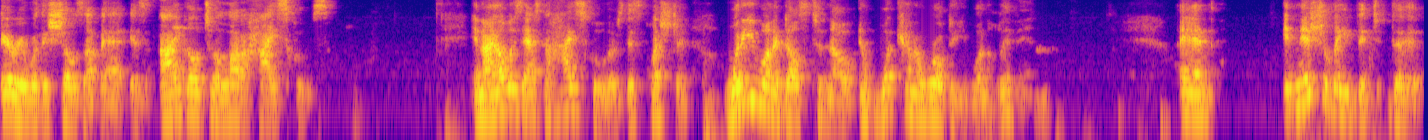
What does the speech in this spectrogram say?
area where this shows up at is I go to a lot of high schools. And I always ask the high schoolers this question What do you want adults to know, and what kind of world do you want to live in? And initially, the, the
